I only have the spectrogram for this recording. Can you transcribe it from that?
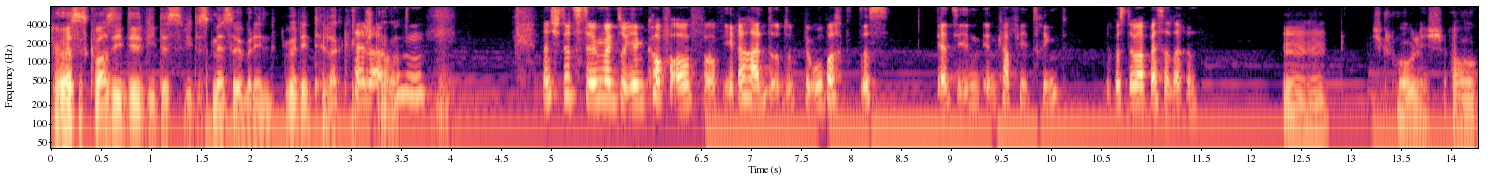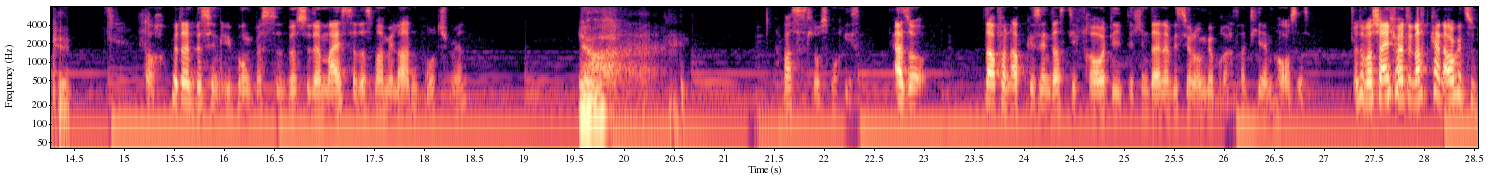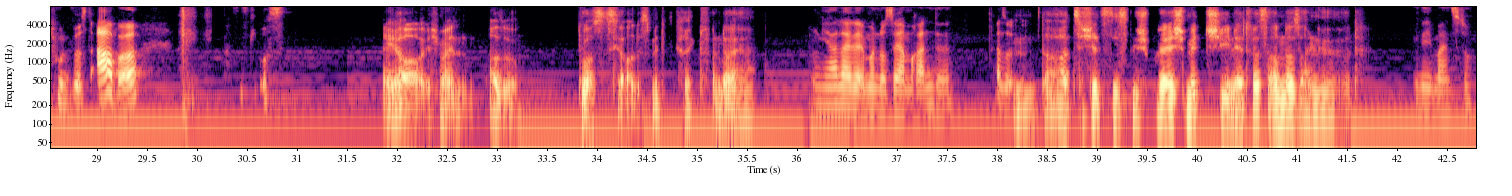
Du hörst es quasi, wie das, wie das Messer über den, über den Teller quietscht. Teller. Aber Mhm. Dann stützt sie irgendwann so ihren Kopf auf, auf ihre Hand und, und beobachtet das, während sie ihren, Kaffee trinkt. Du wirst immer besser darin. mhm. ich glaube nicht, aber okay. Doch, mit ein bisschen Übung bist du, wirst du der Meister des Marmeladenbrot schmieren. Ja, Was ist los, Maurice? Also, davon abgesehen, dass die Frau, die dich in deiner Vision umgebracht hat, hier im Haus ist. Und du wahrscheinlich heute Nacht kein Auge zu tun wirst, aber. Was ist los? ja, ich meine, also, du hast es ja alles mitgekriegt, von daher. Ja, leider immer nur sehr am Rande. Also, Hm, Da hat sich jetzt das Gespräch mit Jean etwas anders angehört. wie meinst du?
